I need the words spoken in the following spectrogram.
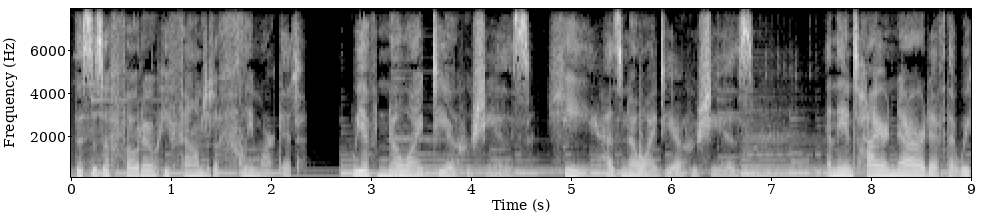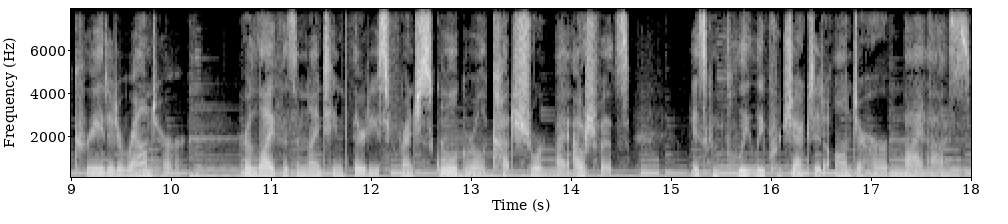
this is a photo he found at a flea market. We have no idea who she is. He has no idea who she is and the entire narrative that we created around her, her life as a 1930s French schoolgirl cut short by Auschwitz, is completely projected onto her by us.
